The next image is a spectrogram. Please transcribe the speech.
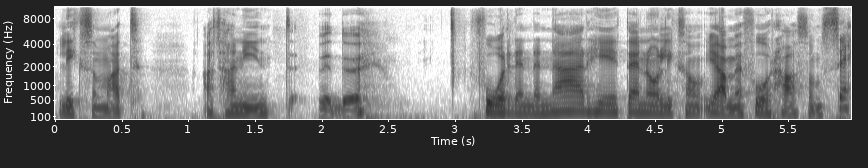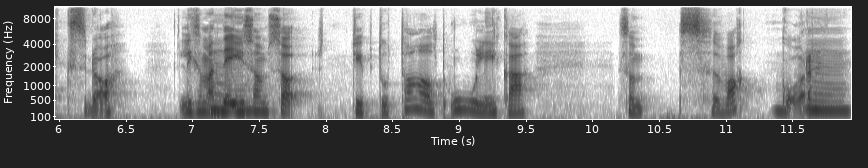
liksom att, att han inte, vet du, får den där närheten och liksom, ja, men får ha som sex då. Liksom att mm. det är ju mm. som så typ totalt olika som svackor. Mm,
